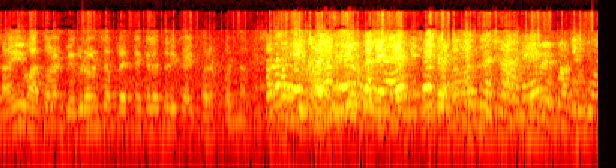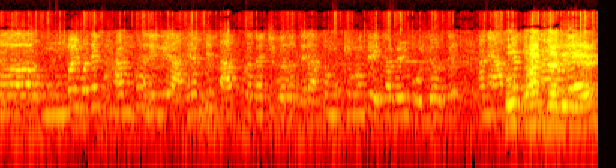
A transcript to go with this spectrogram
काही वातावरण बिघडवण्याचा प्रयत्न केला तरी काही फरक पडणार नाही. मुंबईमध्ये घाण झालेली आहे आणि ती साफ करण्याची गरज आहे. आता मुख्यमंत्री एका वेळी बोलले होते आणि खूप घाण झालेली आहे.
